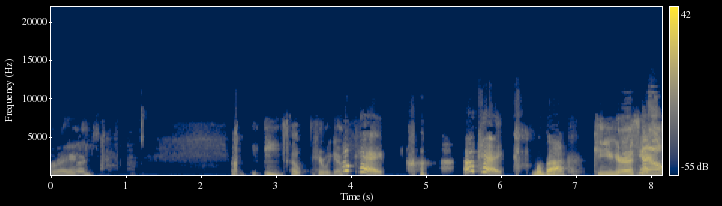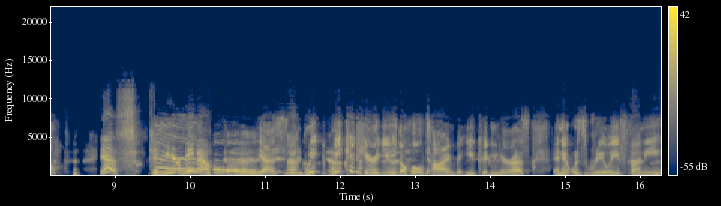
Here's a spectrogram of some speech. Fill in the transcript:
right. oh, here we go. okay okay We're back. Can you hear us Yes. now? yes can you hear me now Yes. We we could hear you the whole time, but you couldn't hear us. And it was really funny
